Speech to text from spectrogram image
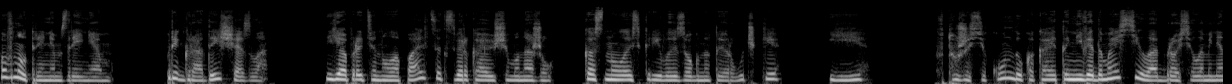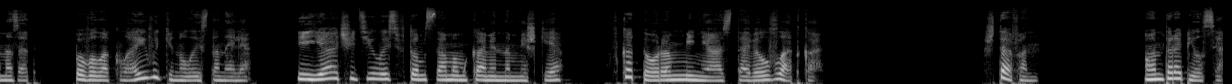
внутренним зрением. Преграда исчезла. Я протянула пальцы к сверкающему ножу, коснулась криво изогнутой ручки и... В ту же секунду какая-то неведомая сила отбросила меня назад, поволокла и выкинула из тоннеля. И я очутилась в том самом каменном мешке, в котором меня оставил Владка. Штефан. Он торопился.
